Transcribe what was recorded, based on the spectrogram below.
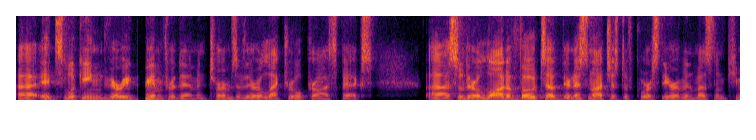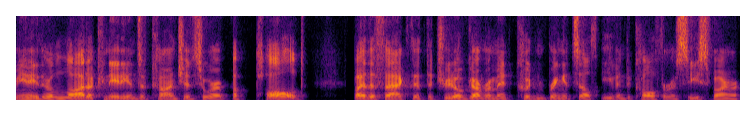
Uh, it's looking very grim for them in terms of their electoral prospects. Uh, so there are a lot of votes out there, and it's not just, of course, the Arab and Muslim community. There are a lot of Canadians of conscience who are appalled by the fact that the Trudeau government couldn't bring itself even to call for a ceasefire.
